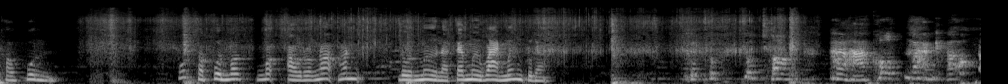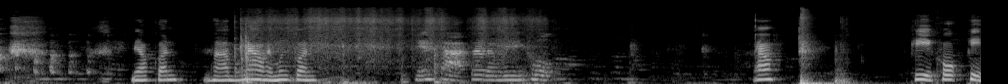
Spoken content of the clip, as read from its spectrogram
เขาวปุ่นปุ๊บเขาวปุ่นว่าว่าเอาหรอกเนาะมันโดนมือละแต่มือบ้านมึงกูนะทุกช่องอาหาครบบ้านเขา เดี๋ยวก่อนหาบักนาวให้มึงก่อน เห็นสากแต่ยังมีโคกเอาพี่โคกพี่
